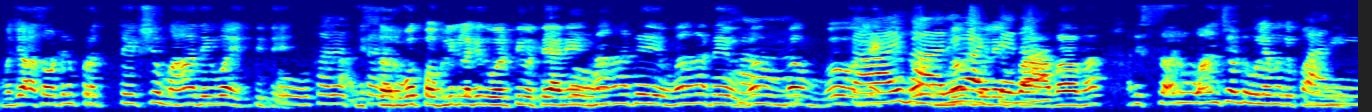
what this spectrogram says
म्हणजे असं वाटतं ना प्रत्यक्ष महादेव आहेत तिथे हो सर्व पब्लिक लगेच वरती होते आणि हो. महादेव महादेव. बम बम बोले ना. बा आणि सर्वांच्या डोळ्यामध्ये पाणी.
